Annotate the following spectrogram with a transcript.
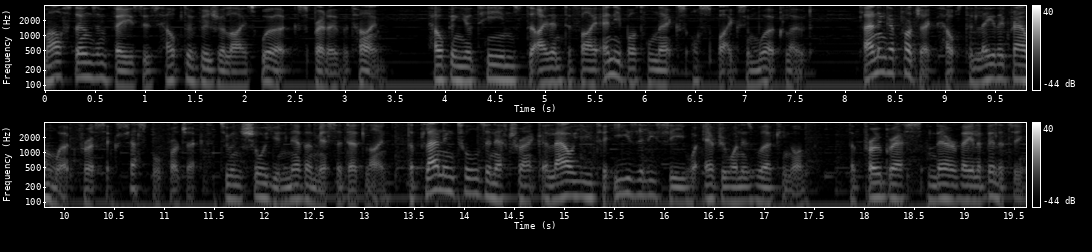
Milestones and phases help to visualize work spread over time, helping your teams to identify any bottlenecks or spikes in workload. Planning a project helps to lay the groundwork for a successful project to ensure you never miss a deadline. The planning tools in ftrack allow you to easily see what everyone is working on, the progress and their availability.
